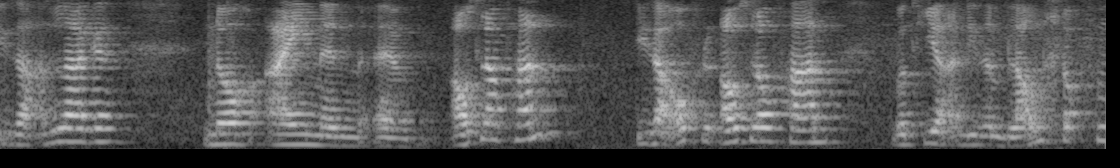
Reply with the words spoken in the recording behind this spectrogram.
dieser Anlage noch einen äh, Auslaufhahn. Dieser Auf Auslaufhahn wird hier an diesem blauen Stopfen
